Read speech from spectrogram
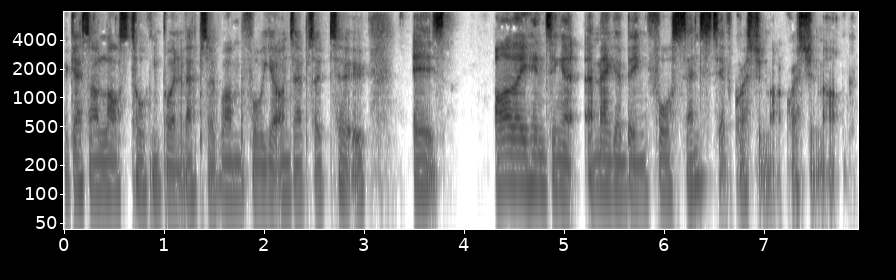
I guess our last talking point of episode one before we get on to episode two is are they hinting at Omega being force sensitive? Question mark, question mark.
